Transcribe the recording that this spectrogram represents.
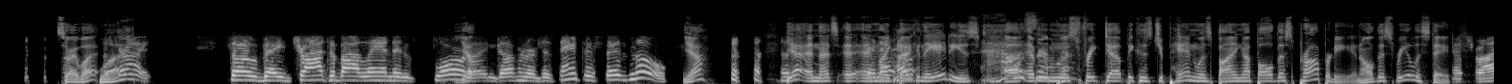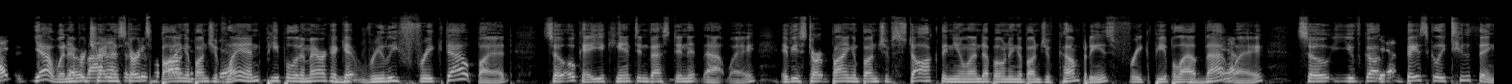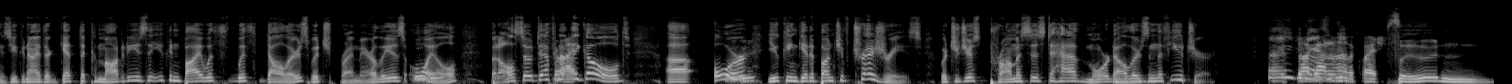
Sorry, what? what? That's right. So they tried to buy land in Florida, Yep. and Governor DeSantis says no. Yeah. yeah, and that's and, and like how- back in the eighties, uh, everyone was freaked out because Japan was buying up all this property and all this real estate. That's right. Yeah, whenever China starts buying a bunch of yeah. land, people in America get really freaked out by it. So, okay, you can't invest in it that way. If you start buying a bunch of stock, then you'll end up owning a bunch of companies, freak people out that Yep. way. So, you've got Yep. basically two things. You can either get the commodities that you can buy with with dollars, which primarily is oil, but also definitely Right. gold. Uh, or Mhm. you can get a bunch of treasuries, which are just promises to have more dollars in the future. Uh, So I got also get another question. food and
